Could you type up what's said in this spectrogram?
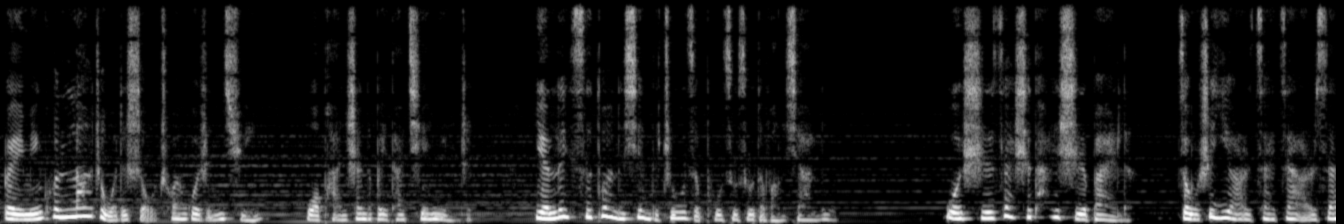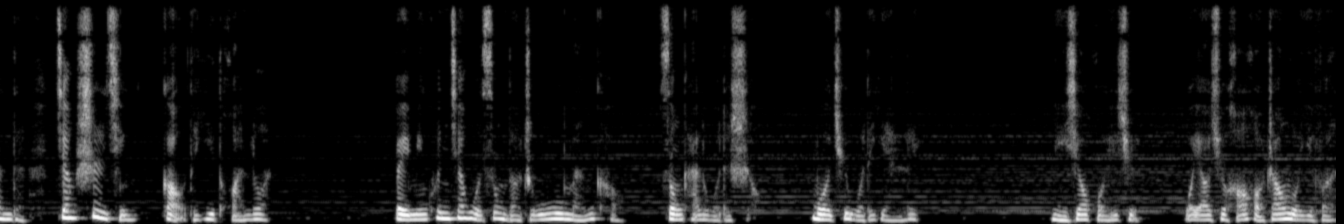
北明坤拉着我的手穿过人群，我蹒跚的被他牵引着，眼泪似断了线的珠子扑簌簌的往下落。我实在是太失败了，总是一而再再而三的将事情搞得一团乱。北明坤将我送到竹屋门口，松开了我的手，抹去我的眼泪。你先回去。我要去好好张罗一番。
